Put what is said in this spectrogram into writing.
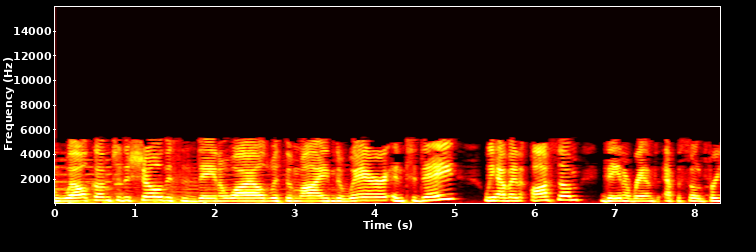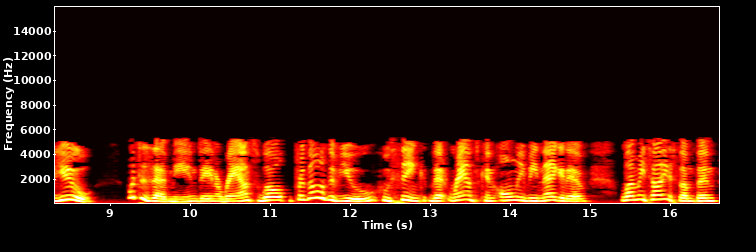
And welcome to the show. This is Dana Wilde with the Mind Aware, and today we have an awesome Dana Rants episode for you. What does that mean, Dana Rants? Well, for those of you who think that rants can only be negative, let me tell you something.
